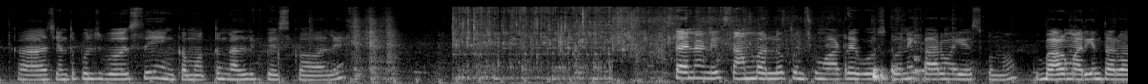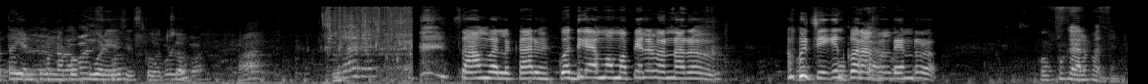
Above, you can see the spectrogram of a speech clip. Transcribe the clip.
ఇంకా చింతపులుసు పోసి ఇంకా మొత్తం కలిపేసుకోవాలి. సరేనండి సాంబార్లో కొంచెం వాటర్ పోసుకొని కారం వేసుకుందాం. బాగా మరిగిన తర్వాత ఎనుకున్న పప్పు కూడా వేసేసుకోవచ్చు. సాంబార్లో కారం కొద్దిగా ఏమో మా పిల్లలు ఉన్నారు. చికెన్ కూర అసలు తినరు. పప్పు కలపద్దండి.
